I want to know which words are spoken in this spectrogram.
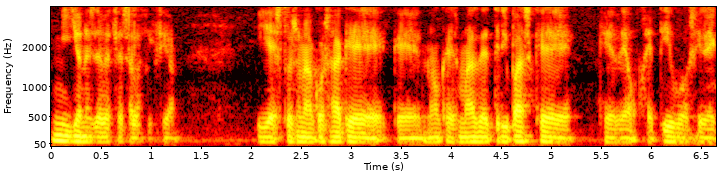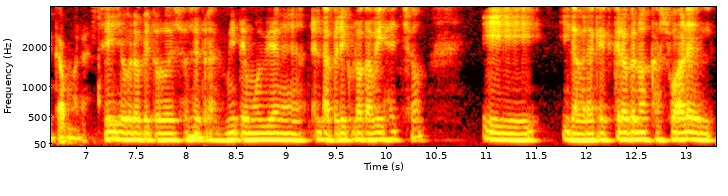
millones de veces a la ficción. Y esto es una cosa que, ¿no? que es más de tripas que, de objetivos y de cámaras. Sí, yo creo que todo eso se transmite muy bien en, la película que habéis hecho y, la verdad que creo que no es casual el,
